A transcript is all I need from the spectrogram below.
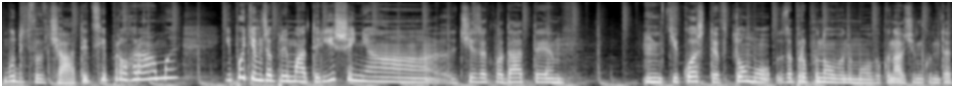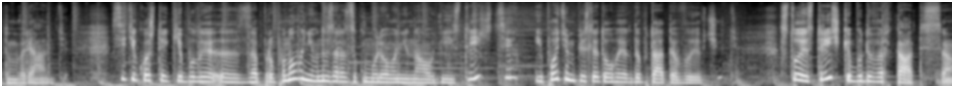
будуть вивчати ці програми і потім вже приймати рішення чи закладати. Ті кошти в тому запропонованому виконавчим комітетом варіанті. Всі ті кошти, які були е, запропоновані, вони зараз закумульовані на одній стрічці, і потім, після того, як депутати вивчать, з тої стрічки буде вертатися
